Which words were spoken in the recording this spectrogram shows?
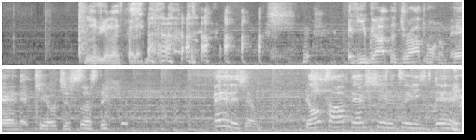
Live your life by that. if you got the drop on a man that killed your sister, finish him. Don't talk that shit until he's dead.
